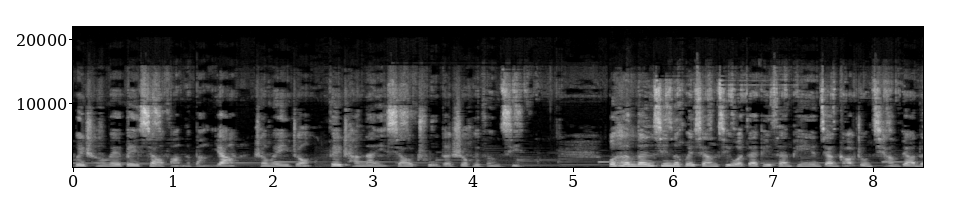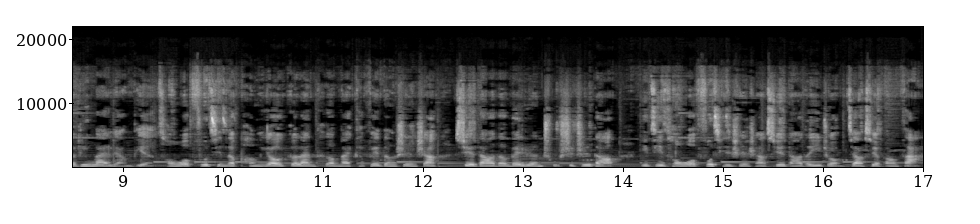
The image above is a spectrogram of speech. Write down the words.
会成为被效仿的榜样，成为一种非常难以消除的社会风气。我很温馨地回想起我在第三篇演讲稿中强调的另外两点，从我父亲的朋友格兰特·麦克费登身上学到的为人处事之道，以及从我父亲身上学到的一种教学方法。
